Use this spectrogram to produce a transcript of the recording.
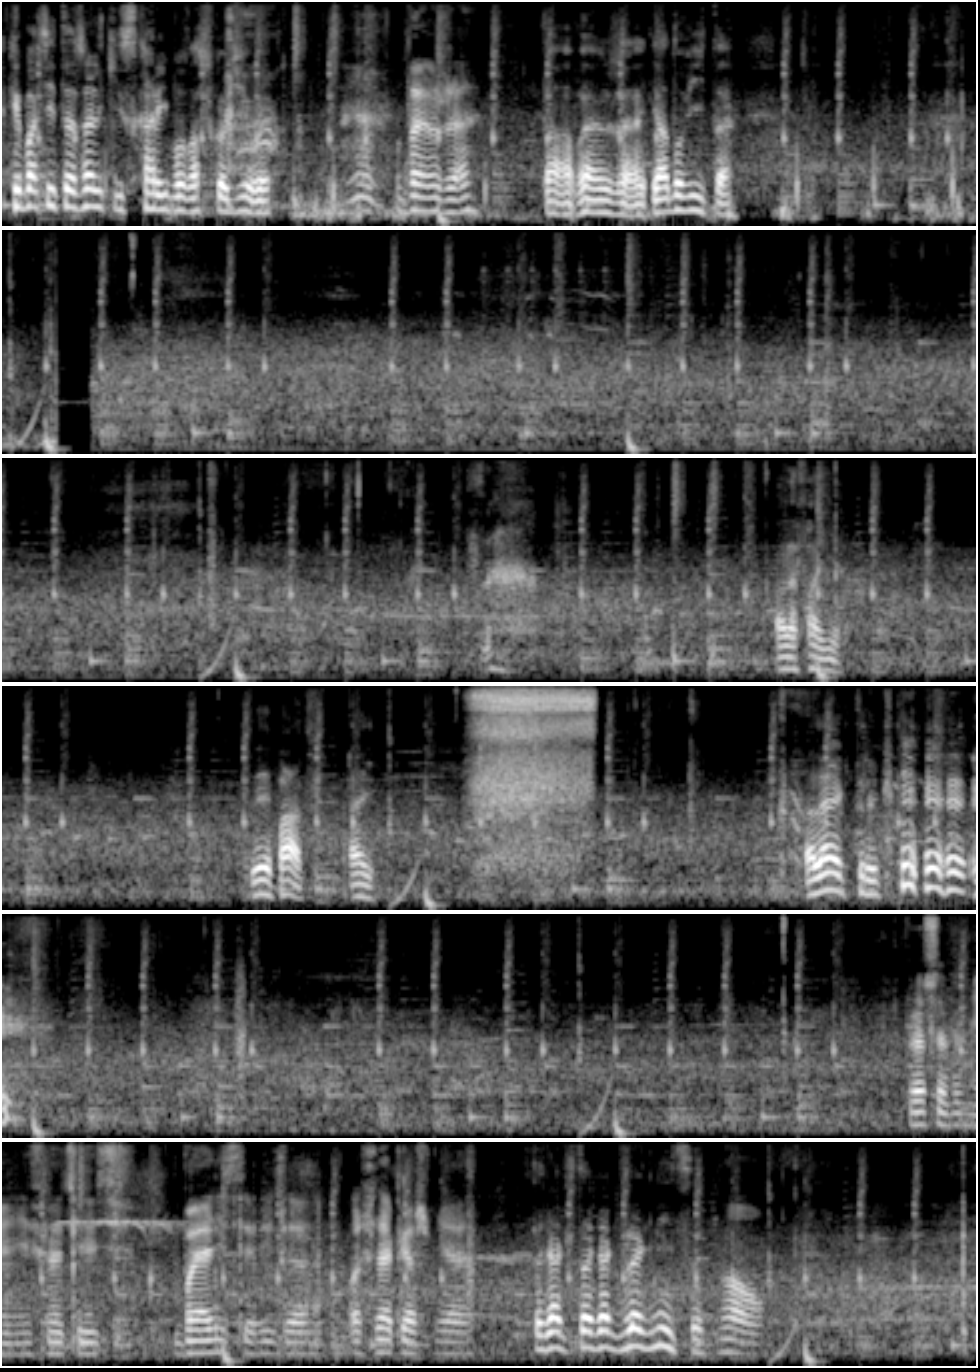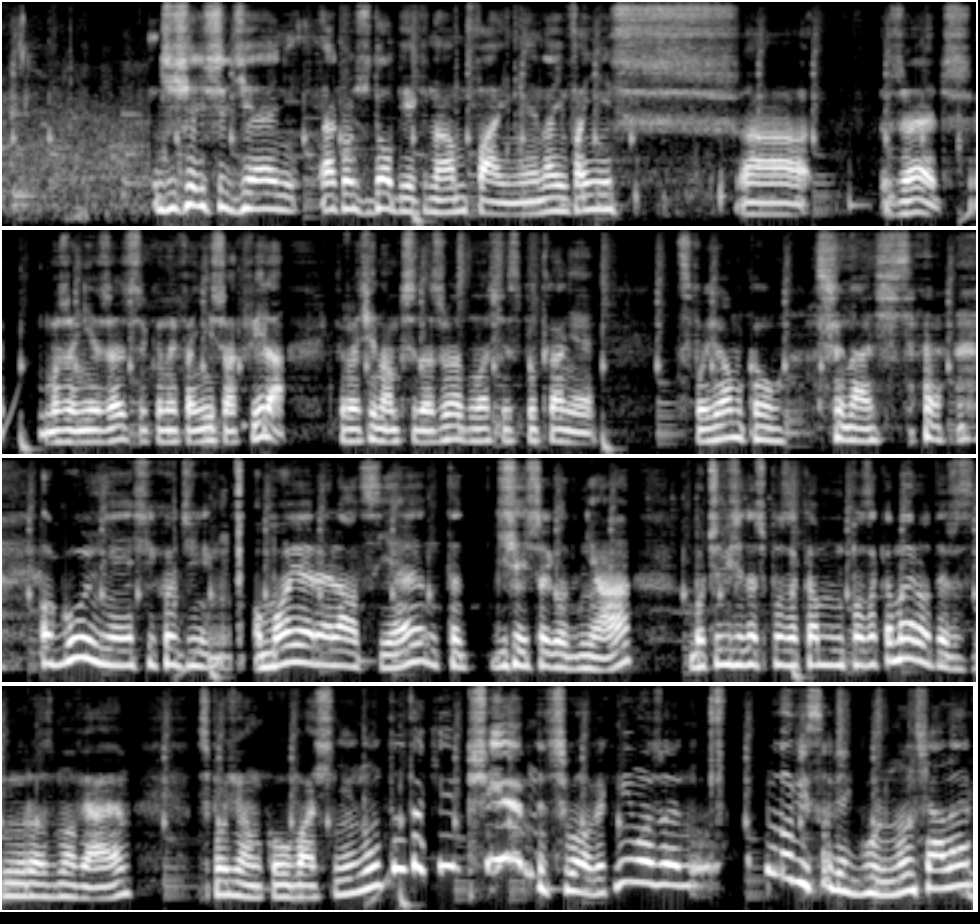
Chyba ci te żelki z Haribo zaszkodziły. Węże. Ta, węże, jadowite. Ale fajnie. Ty, patrz, ej. Elektryk. Proszę we mnie nie świecić, bo ja nic nie widzę. Oślepiasz mnie. tak, jak, tak jak w Legnicy. No. Dzisiejszy dzień jakoś dobiegł nam fajnie. Najfajniejsza rzecz, może nie rzecz, tylko najfajniejsza chwila, która się nam przydarzyła, to właśnie spotkanie z poziomką 13. Ogólnie, jeśli chodzi o moje relacje te dzisiejszego dnia, bo oczywiście też poza, kam- poza kamerą też z nim rozmawiałem, z poziomką właśnie, no to taki przyjemny człowiek, mimo że no, lubi sobie gulnąć, ale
